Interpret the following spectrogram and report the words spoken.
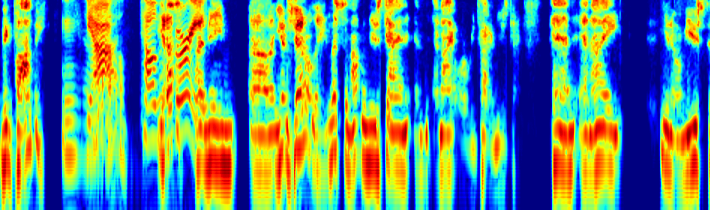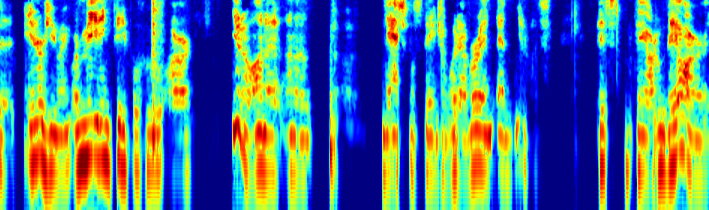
Big Papi. Yeah. Wow. Tell the yeah, story. I mean, uh, you know, generally, listen, I'm a news guy, and, and, and I or a retired news guy, and and I, you know, I'm used to interviewing or meeting people who are, you know, on a on a uh, national stage or whatever, and and you know, it's it's they are who they are.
